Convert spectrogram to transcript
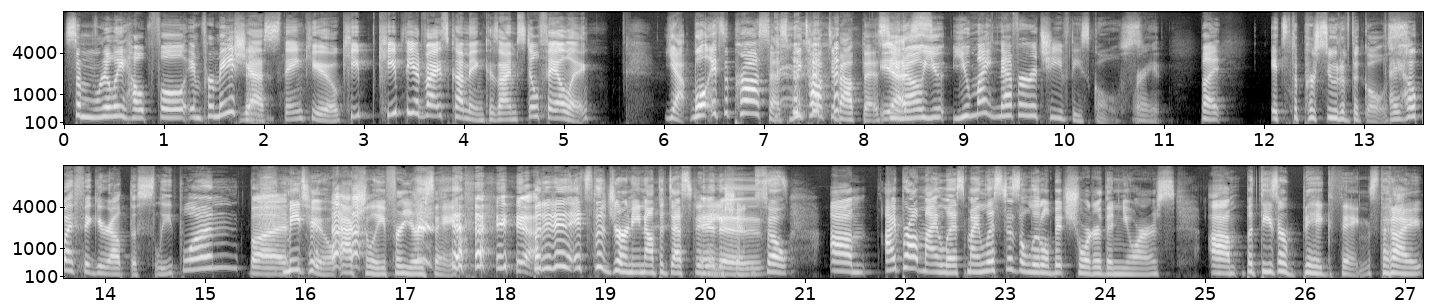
some really helpful information. Yes, thank you. Keep keep the advice coming because I'm still failing. Yeah, well, it's a process. We talked about this. Yes. You know, you you might never achieve these goals. Right. But it's the pursuit of the goals. I hope I figure out the sleep one, but Me too, actually, for your sake. yeah. But it is it's the journey, not the destination. So um I brought my list. My list is a little bit shorter than yours. Um, but these are big things that I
